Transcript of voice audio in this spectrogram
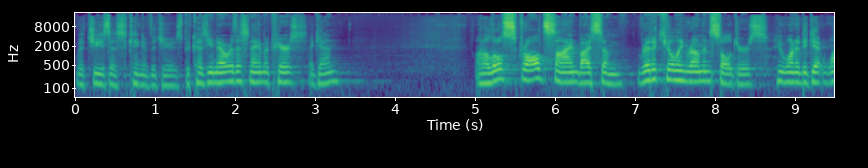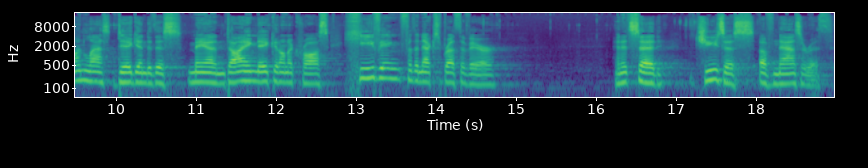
with Jesus, King of the Jews, because you know where this name appears again? On a little scrawled sign by some ridiculing Roman soldiers who wanted to get one last dig into this man dying naked on a cross, heaving for the next breath of air. And it said, Jesus of Nazareth,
